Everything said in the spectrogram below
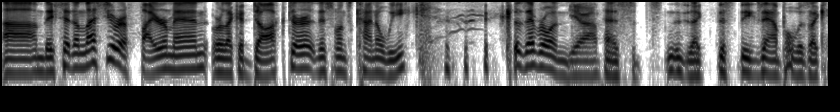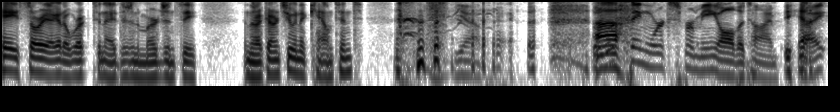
Um, they said unless you're a fireman or like a doctor this one's kind of weak. Because everyone Yeah. has like this the example was like hey sorry i gotta work tonight. There's an emergency. And they're like aren't you an accountant Yeah. the work thing works for me all the time, right?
